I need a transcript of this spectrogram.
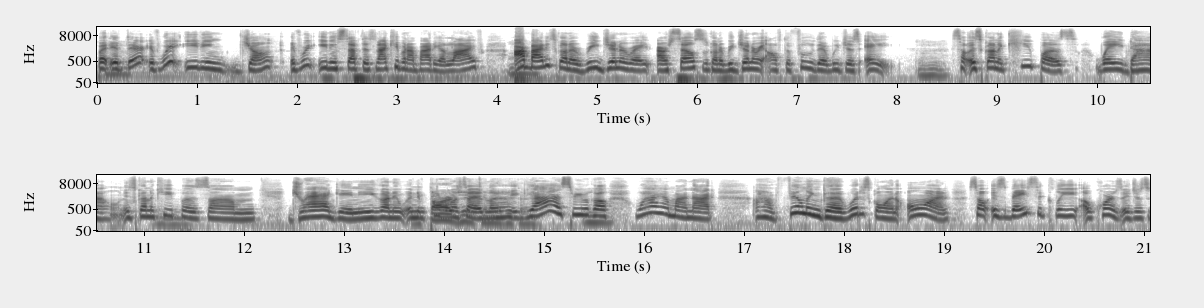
But if they're if we're eating junk if we're eating stuff that's not keeping our body alive our body's going to regenerate our cells is going to regenerate off the food that we just ate so it's gonna keep us way down. It's gonna keep us um dragging. And you're gonna and people gonna say, like, yes, people go, why am I not um feeling good? What is going on? So it's basically, of course, it just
